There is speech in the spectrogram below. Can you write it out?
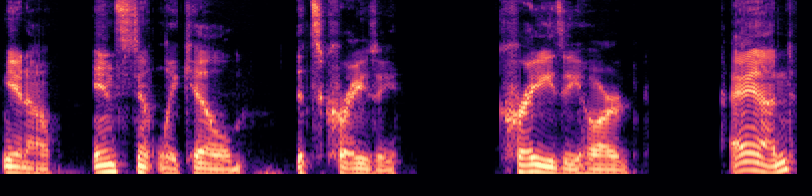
you know, instantly killed. It's crazy. Crazy hard. And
